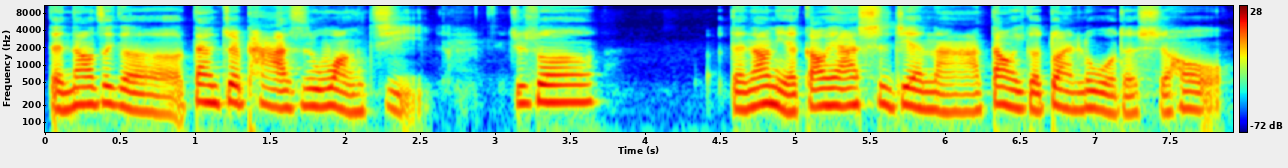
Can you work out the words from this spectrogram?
等到这个，但最怕的是忘记，就说，等到你的高压事件啊到一个段落的时候，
